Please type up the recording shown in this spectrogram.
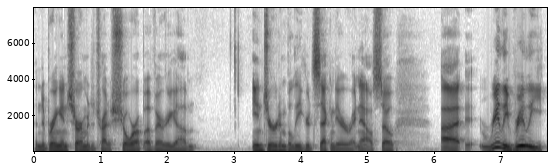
than to bring in Sherman to try to shore up a very um, injured and beleaguered secondary right now. So, uh, really, really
